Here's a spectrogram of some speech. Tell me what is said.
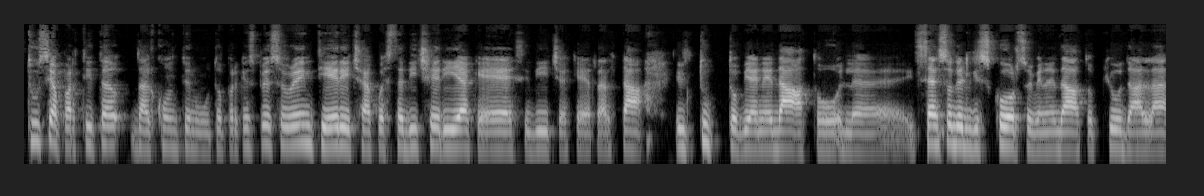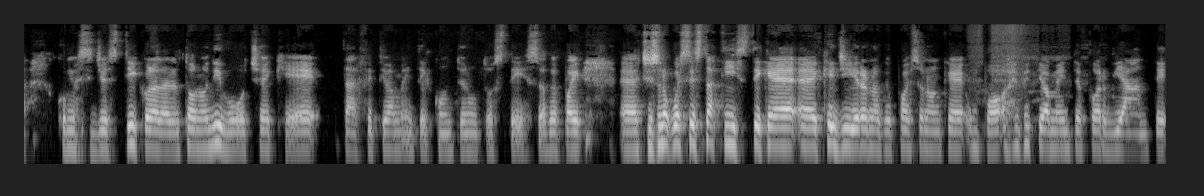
tu sia partita dal contenuto, perché spesso e volentieri c'è questa diceria che si dice che in realtà il tutto viene dato, il, il senso del discorso viene dato più dal come si gesticola, dal tono di voce che da effettivamente il contenuto stesso, che poi eh, ci sono queste statistiche eh, che girano che poi sono anche un po' effettivamente fuorvianti.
